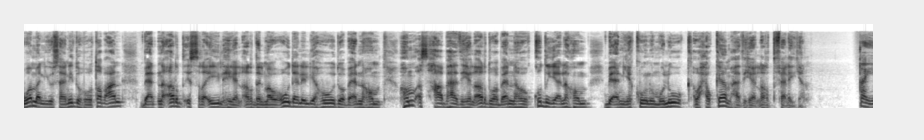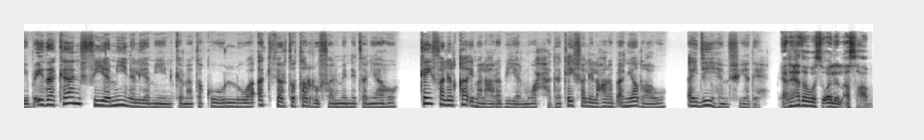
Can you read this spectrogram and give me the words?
ومن يسانده طبعا بأن أرض إسرائيل هي الأرض الموعودة لليهود وبأنهم هم أصحاب هذه الأرض وبأنه قضي لهم بأن يكونوا ملوك وحكام هذه الأرض فعليا. طيب إذا كان في يمين اليمين كما تقول وأكثر تطرفا من نتنياهو كيف للقائمة العربية الموحدة؟ كيف للعرب أن يضعوا أيديهم في يده؟ يعني هذا هو السؤال الأصعب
